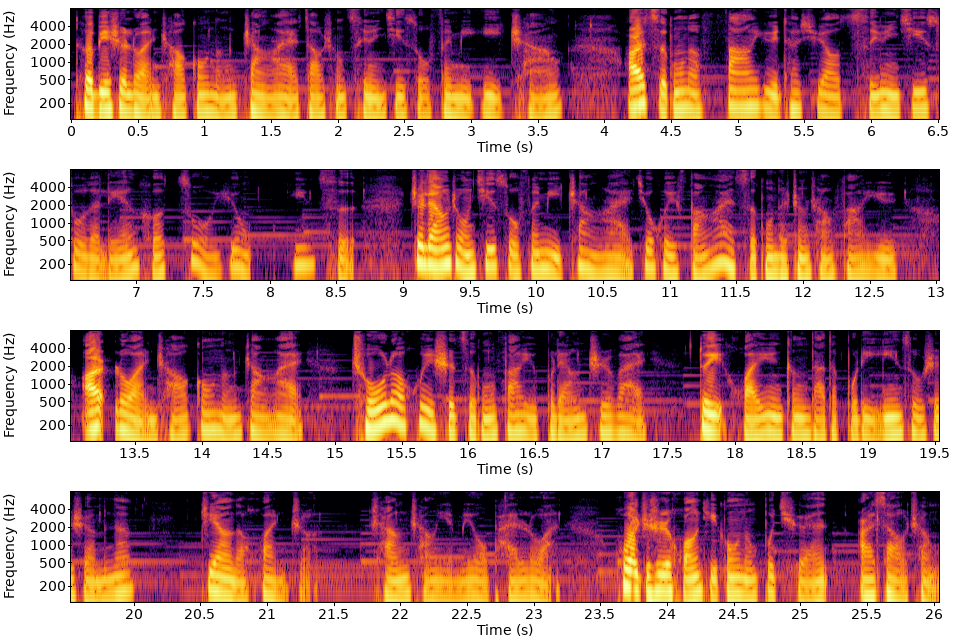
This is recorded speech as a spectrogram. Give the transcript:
特别是卵巢功能障碍造成雌孕激素分泌异常，而子宫的发育它需要雌孕激素的联合作用，因此这两种激素分泌障碍就会妨碍子宫的正常发育。而卵巢功能障碍除了会使子宫发育不良之外，对怀孕更大的不利因素是什么呢？这样的患者常常也没有排卵，或者是黄体功能不全而造成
